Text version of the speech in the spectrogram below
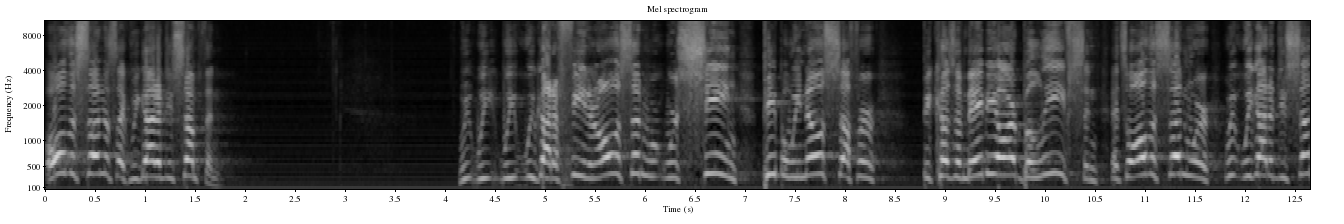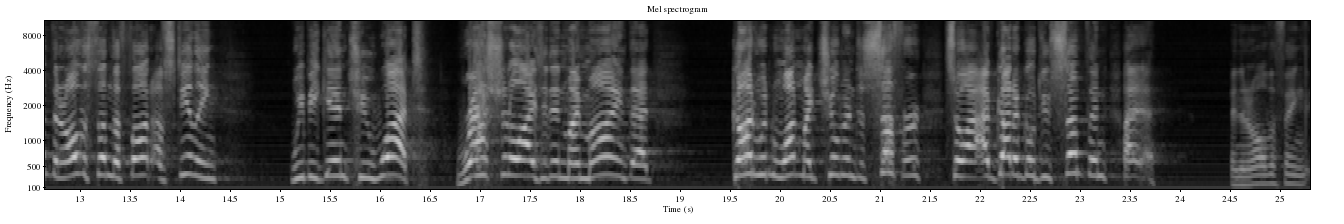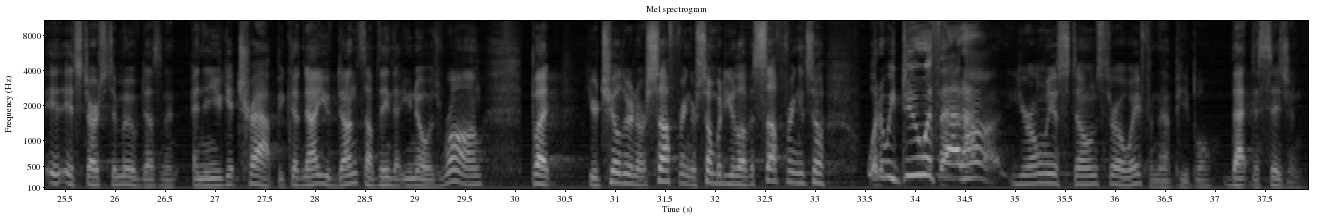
All of a sudden, it's like we got to do something. We, we, we, we've got to feed. And all of a sudden, we're, we're seeing people we know suffer because of maybe our beliefs. And, and so all of a sudden, we're, we, we got to do something. And all of a sudden, the thought of stealing, we begin to what? Rationalize it in my mind that God wouldn't want my children to suffer, so I, have got to go do something. I, and then all the thing, it, it starts to move, doesn't it? And then you get trapped because now you've done something that you know is wrong, but your children are suffering or somebody you love is suffering. And so what do we do with that? Huh? You're only a stone's throw away from that, people, that decision.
